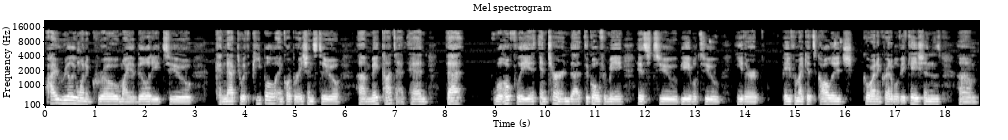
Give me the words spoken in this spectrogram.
I really want to grow my ability to connect with people and corporations to um, make content. And that will hopefully, in turn, that the goal for me is to be able to either pay for my kids' college, go on incredible vacations, um,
